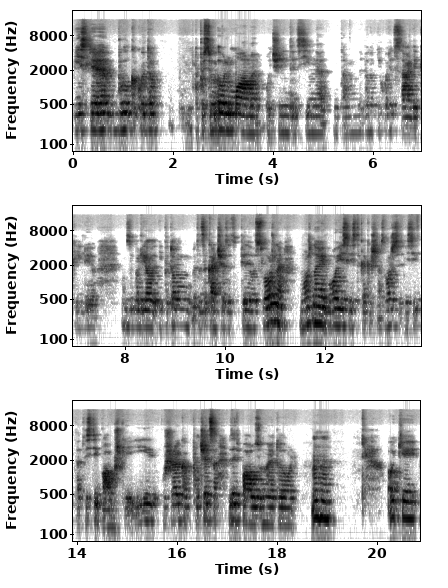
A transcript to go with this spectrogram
если был какой-то, допустим, роль мамы очень интенсивная, там ребенок не ходит в садик или он заболел, и потом это заканчивается этот период сложно, можно его, если есть такая, конечно, возможность, отнести, отвести к бабушке и уже, как получается, взять паузу на эту роль. Угу. Окей.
